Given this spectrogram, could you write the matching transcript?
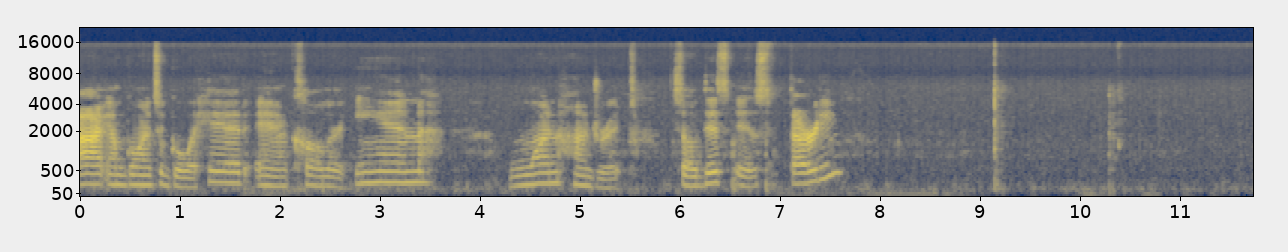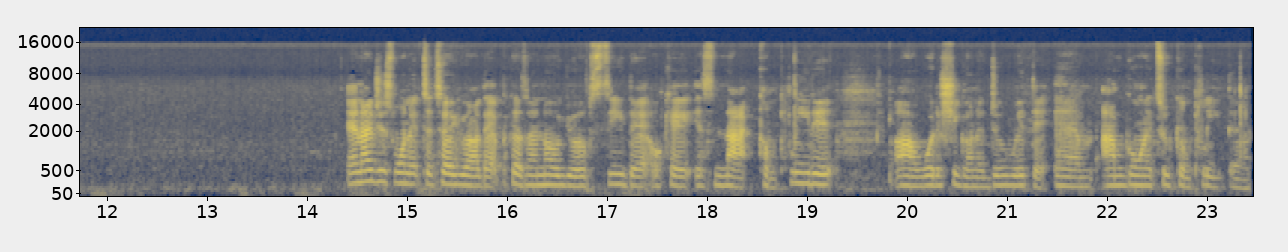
I am going to go ahead and color in 100. So this is 30. And I just wanted to tell you all that because I know you'll see that, okay, it's not completed uh, what is she going to do with it and i'm going to complete them.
